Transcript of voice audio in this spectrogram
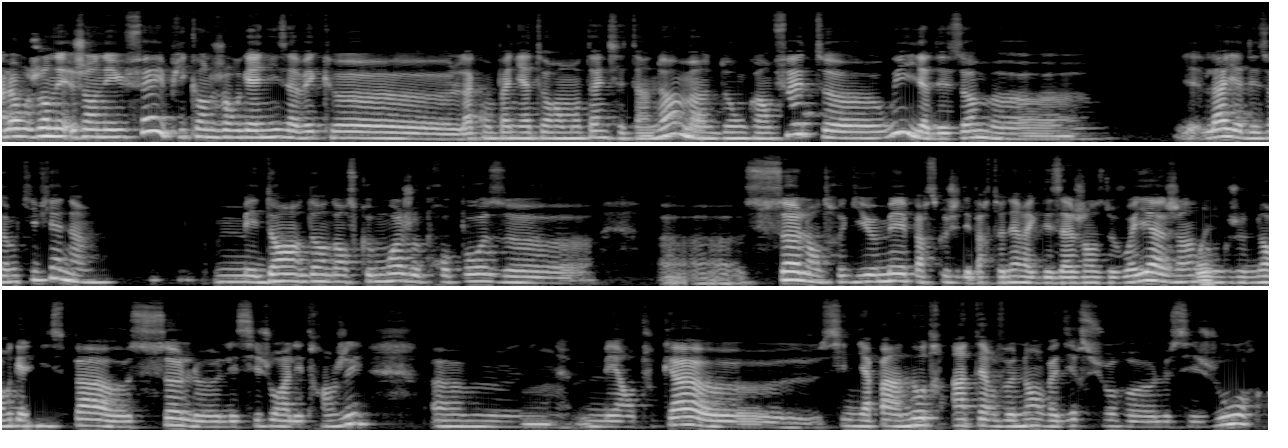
Alors j'en ai, j'en ai eu fait, et puis quand j'organise avec l'accompagnateur en montagne, c'est un homme. Donc en fait, oui, il y a des hommes. là, il y a des hommes qui viennent. Mais dans, dans, dans ce que moi je propose euh, seul entre guillemets parce que j'ai des partenaires avec des agences de voyage, hein, donc je n'organise pas euh, seul euh, les séjours à l'étranger. Mais en tout cas, s'il n'y a pas un autre intervenant, on va dire, sur le séjour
